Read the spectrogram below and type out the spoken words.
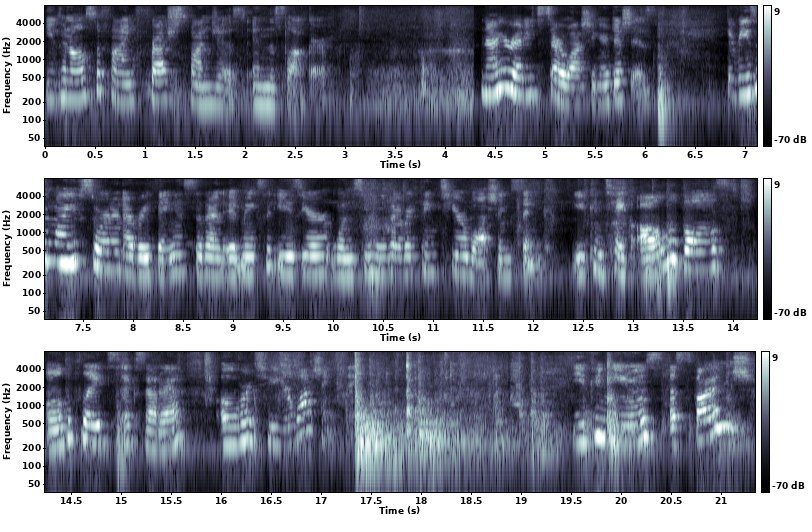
You can also find fresh sponges in this locker. Now you're ready to start washing your dishes. The reason why you've sorted everything is so that it makes it easier once you move everything to your washing sink. You can take all the bowls, all the plates, etc. over to your washing sink. You can use a sponge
